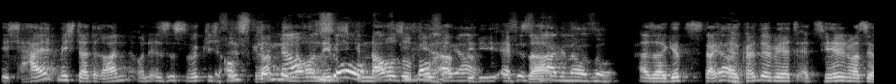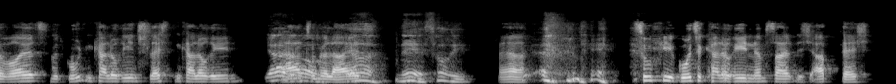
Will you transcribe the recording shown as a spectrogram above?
Ich halte mich da dran und es ist wirklich es aufs Gramm genau, genau nehme ich genauso viel Woche, ab, wie die App es ist sagt. genau so. Also da gibt's, da ja. könnt ihr mir jetzt erzählen, was ihr wollt, mit guten Kalorien, schlechten Kalorien. Ja, ja genau. tut mir leid. Ja, nee, sorry. Ja. nee. Zu viel gute Kalorien nimmst du halt nicht ab, Pech.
